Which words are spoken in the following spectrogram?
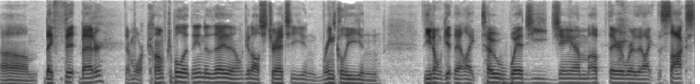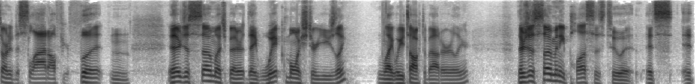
Um, they fit better. They're more comfortable at the end of the day. They don't get all stretchy and wrinkly, and you don't get that like toe wedgie jam up there where they like the socks started to slide off your foot, and they're just so much better. They wick moisture usually, like we talked about earlier there's just so many pluses to it. It's it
